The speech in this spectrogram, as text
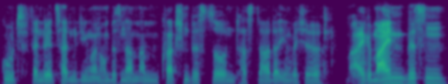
gut, wenn du jetzt halt mit jemandem noch ein bisschen am, am Quatschen bist so und hast da da irgendwelche Allgemeinwissen,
